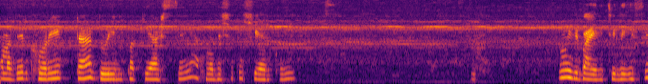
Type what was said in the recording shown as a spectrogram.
আমাদের ঘরে একটা দোয়েল পাখি আসছে, আপনাদের সাথে শেয়ার করি। ওই যে বাইরে চলে গেছে।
